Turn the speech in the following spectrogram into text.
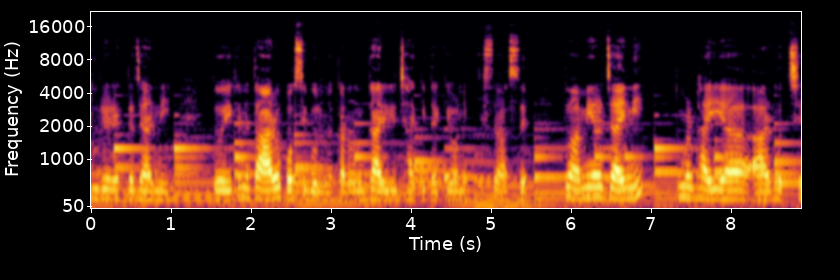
দূরের একটা জার্নি তো এখানে তো আরও পসিবল না, কারণ গাড়ির ঝাঁকি টাকি অনেক কিছু আছে। তো আমি আর যাইনি, তোমার ভাইয়া আর হচ্ছে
